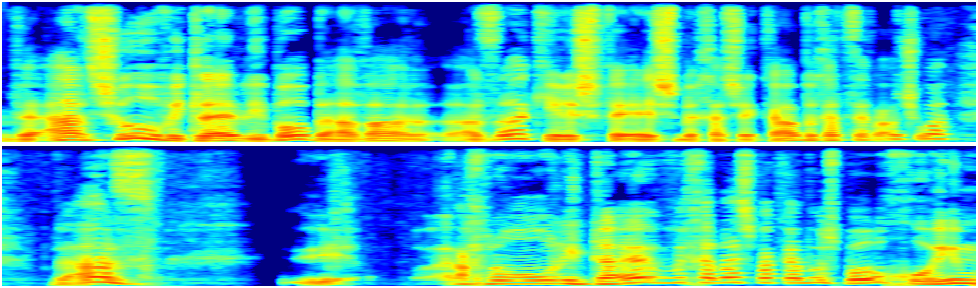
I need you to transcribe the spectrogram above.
ואז שוב התלהב ליבו בעבר עזה, כי רשפי אש בחשקה ובחצבה התשובה, ואז אנחנו נתאהב מחדש בקדוש ברוך הוא, אם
